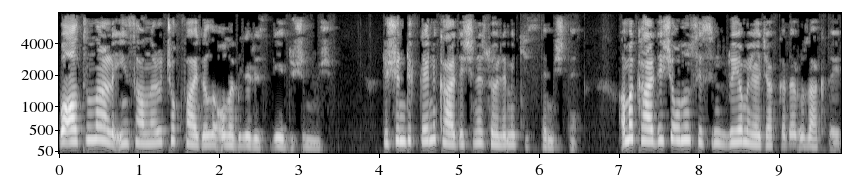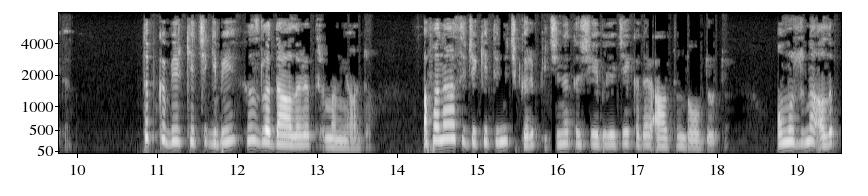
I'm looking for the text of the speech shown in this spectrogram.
Bu altınlarla insanlara çok faydalı olabiliriz diye düşünmüş. Düşündüklerini kardeşine söylemek istemişti. Ama kardeşi onun sesini duyamayacak kadar uzaktaydı. Tıpkı bir keçi gibi hızla dağlara tırmanıyordu. Afanasi ceketini çıkarıp içine taşıyabileceği kadar altın doldurdu. Omuzuna alıp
